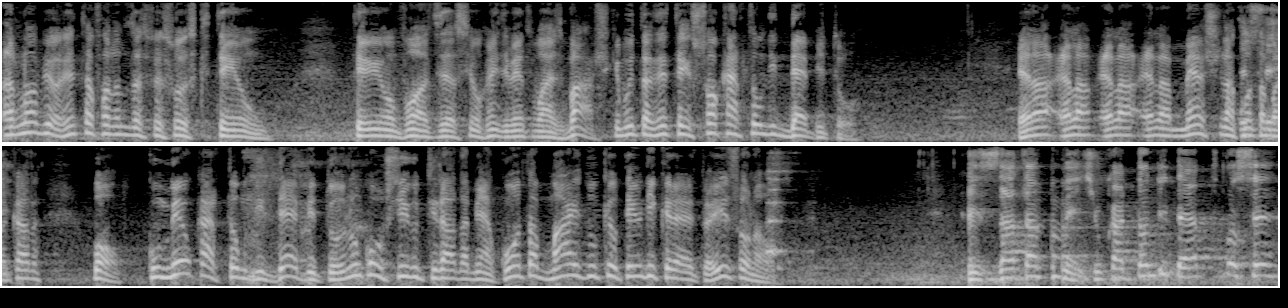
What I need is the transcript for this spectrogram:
Arnaldo, a gente está falando das pessoas que tenham tem, vamos dizer assim, um rendimento mais baixo, que muitas vezes tem só cartão de débito. Ela, ela, ela, ela mexe na conta bancária. Bom, com o meu cartão de débito, eu não consigo tirar da minha conta mais do que eu tenho de crédito, é isso ou não? Exatamente. O cartão de débito você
